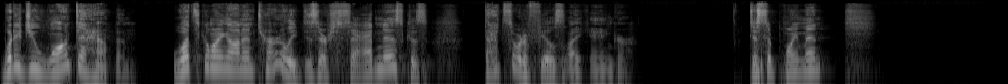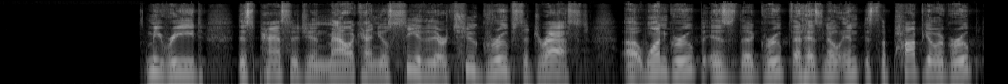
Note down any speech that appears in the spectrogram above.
What did you want to happen? What's going on internally? Is there sadness? Because that sort of feels like anger. Disappointment. Let me read this passage in Malachi, and you'll see that there are two groups addressed. Uh, one group is the group that has no, in, it's the popular group,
